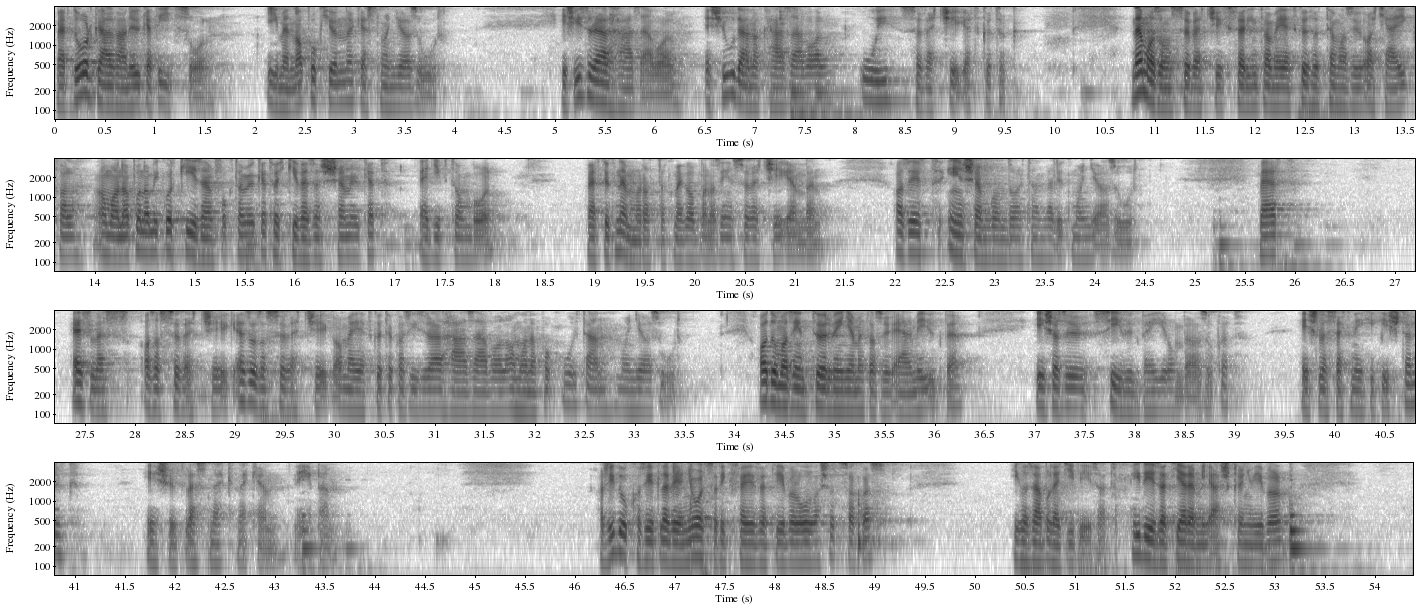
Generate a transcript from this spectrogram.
Mert dorgálván őket így szól, íme napok jönnek, ezt mondja az Úr. És Izrael házával, és Júdának házával új szövetséget kötök. Nem azon szövetség szerint, amelyet kötöttem az ő atyáikkal, a napon, amikor kézen fogtam őket, hogy kivezessem őket Egyiptomból mert ők nem maradtak meg abban az én szövetségemben. Azért én sem gondoltam velük, mondja az Úr. Mert ez lesz az a szövetség, ez az a szövetség, amelyet kötök az Izrael házával a manapok múltán, mondja az Úr. Adom az én törvényemet az ő elméjükbe, és az ő szívükbe írom be azokat, és leszek nékik Istenük, és ők lesznek nekem népem. A zsidókhoz írt levél 8. fejezetéből olvasott szakasz igazából egy idézet. Idézet Jeremiás könyvéből.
